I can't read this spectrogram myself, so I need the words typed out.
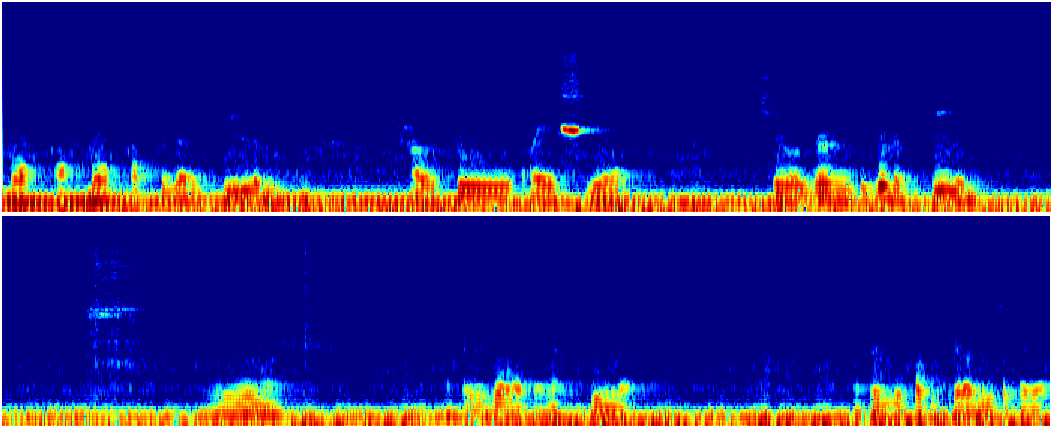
bokap-bokap tuh dari film gitu. How to raise your children itu gue dari film. Hmm, makanya gue gak pernah punya makanya gue kepikiran itu kayak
